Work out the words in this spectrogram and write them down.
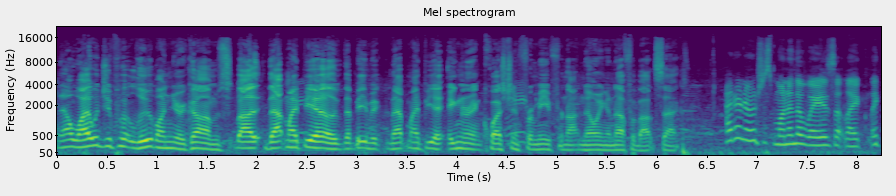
Now, why would you put lube on your gums? Uh, that might be a that be that might be an ignorant question for me for not knowing enough about sex. I don't know, just one of the ways that like like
